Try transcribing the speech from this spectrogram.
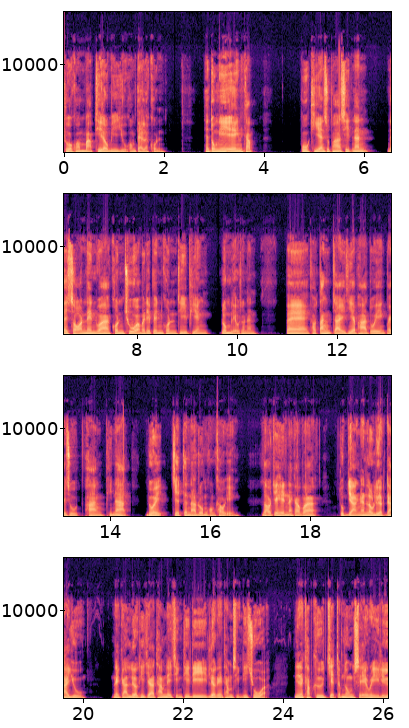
ชั่วความบาปที่เรามีอยู่ของแต่ละคน ฉะนั้นตรงนี้เองนะครับ ผู้เขียนสุภาษิตนั้น ได้สอนเน้นว่าคนชั่วไม่ได้เป็นคนที่เพียงล้มเหลวเท่านั้น แต่เขาตั้งใจที่จะพาตัวเองไปสู่ทางพินาศด้วยเจตนารมณ์ของเขาเอง เราจะเห็นนะครับว่าทุกอย่างนั้นเราเลือกได้อยู่ ในการเลือกที่จะทำในสิ่งที่ดี เลือกในทำสิ่งที่ชั่ว นี่นะครับคือเจตจำนงเสรีหรือ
